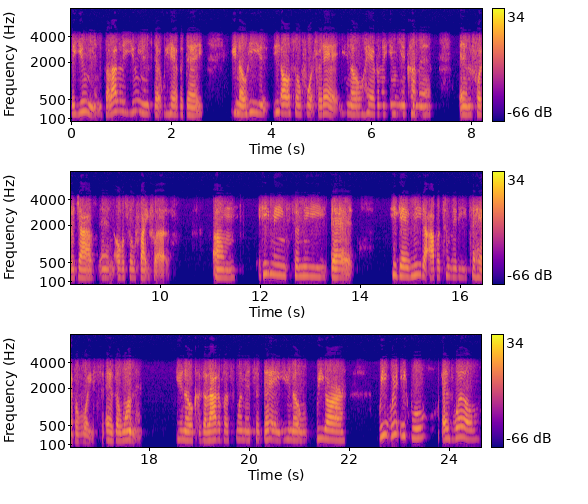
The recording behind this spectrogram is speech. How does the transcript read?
the unions. A lot of the unions that we have today, you know, he he also fought for that, you know, having a union come in and for the jobs and also fight for us. Um, he means to me that he gave me the opportunity to have a voice as a woman, you know, because a lot of us women today, you know, we are we we're equal as well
